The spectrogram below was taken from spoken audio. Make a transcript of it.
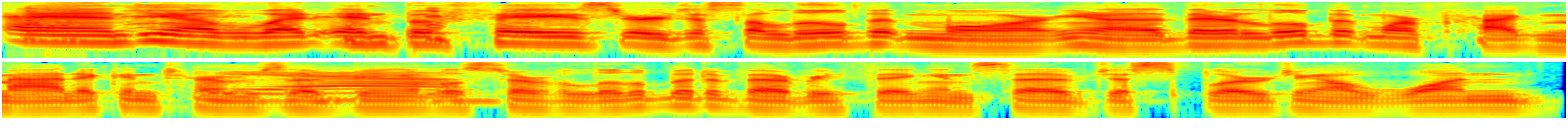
and you know, wed- and buffets are just a little bit more. You know, they're a little bit more pragmatic in terms of being able to serve a little bit of everything instead of just splurging on one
